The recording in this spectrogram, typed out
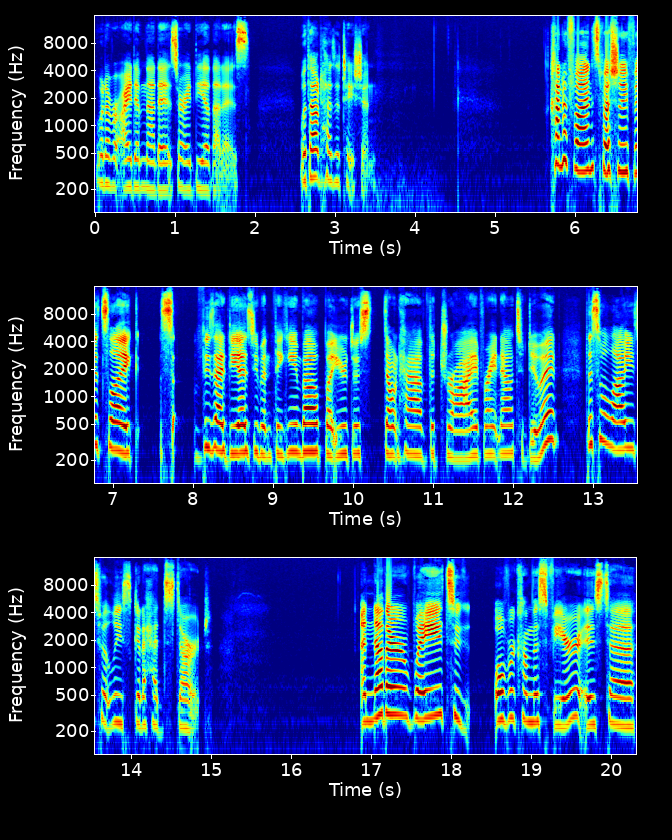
whatever item that is or idea that is without hesitation kind of fun, especially if it's like s- these ideas you've been thinking about, but you just don't have the drive right now to do it. This will allow you to at least get a head start. Another way to overcome this fear is to,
